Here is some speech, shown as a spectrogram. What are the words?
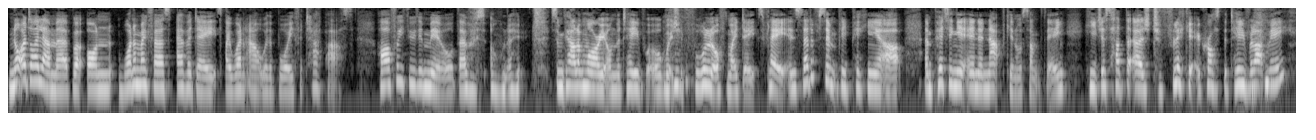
Not a dilemma, but on one of my first ever dates, I went out with a boy for tapas. Halfway through the meal, there was, oh no, some calamari on the table, which had fallen off my date's plate. Instead of simply picking it up and putting it in a napkin or something, he just had the urge to flick it across the table at me.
